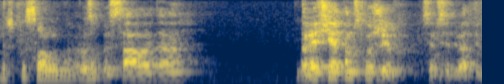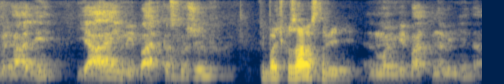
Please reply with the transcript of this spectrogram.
Розписали навіть. Розписали, так. Да. До речі, я там служив в 79-й бригаді. Я і мій батько служив. Ти батько зараз на війні? Мій, мій батько на війні, так. Да.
